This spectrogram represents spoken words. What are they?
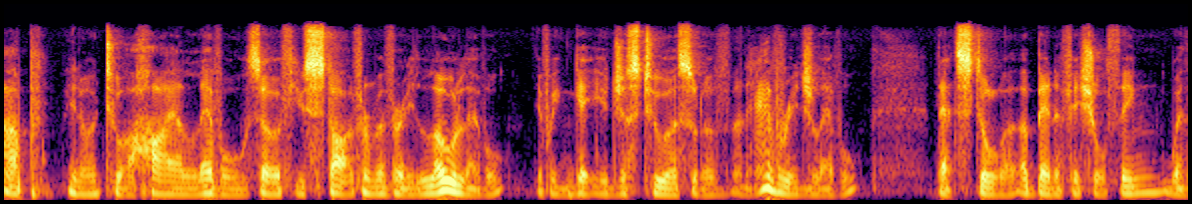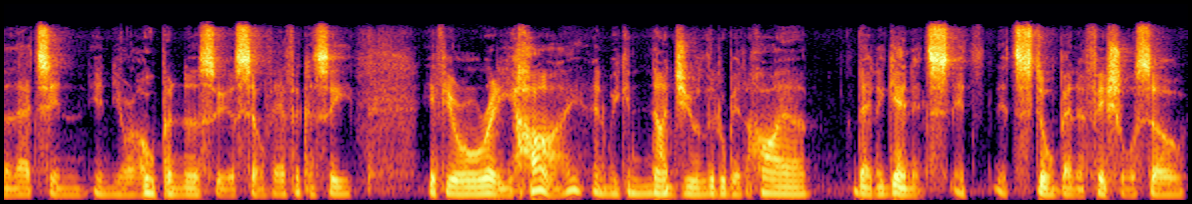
up, you know, to a higher level. So if you start from a very low level, if we can get you just to a sort of an average level, that's still a, beneficial thing, whether that's in, in your openness or your self-efficacy if you're already high and we can nudge you a little bit higher, then again, it's it's it's still beneficial. So,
